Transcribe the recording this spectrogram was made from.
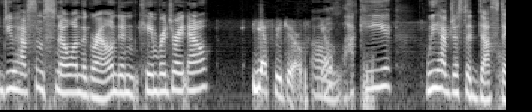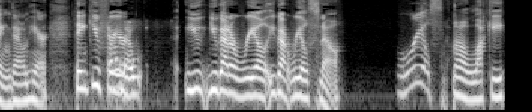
do you have some snow on the ground in Cambridge right now? Yes, we do. Oh, Yep. lucky. We have just a dusting down here. Thank you for Oh, your no. you you got a real you got real snow. Real snow. Oh, lucky.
